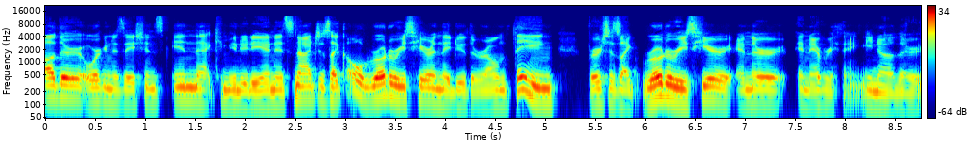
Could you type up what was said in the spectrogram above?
other organizations in that community and it's not just like oh rotary's here and they do their own thing versus like rotary's here and they're in everything you know they're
